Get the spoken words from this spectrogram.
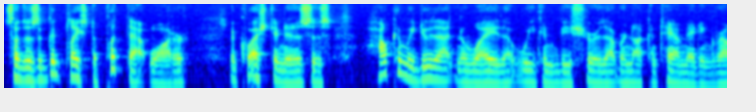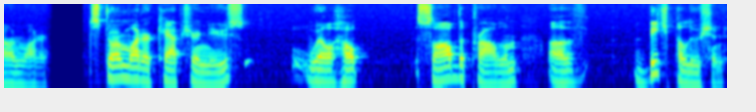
so there's a good place to put that water. The question is, is how can we do that in a way that we can be sure that we're not contaminating groundwater? Stormwater capture and use will help solve the problem of beach pollution.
